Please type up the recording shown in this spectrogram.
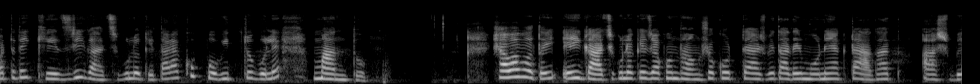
অর্থাৎ এই খেজড়ি গাছগুলোকে তারা খুব পবিত্র বলে মানত। স্বভাবতই এই গাছগুলোকে যখন ধ্বংস করতে আসবে, তাদের মনে একটা আঘাত আসবে,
